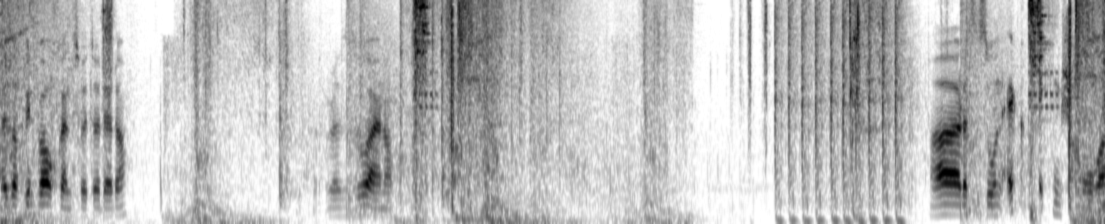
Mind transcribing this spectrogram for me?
Er ist auf jeden Fall auch ganz wetter, der da. Oder so einer. Ah, das ist so ein Eck Eckenschmorer.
